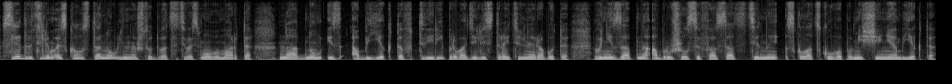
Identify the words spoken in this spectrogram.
Следователям СК установлено, что 28 марта на одном из объектов Твери проводились строительные работы. Внезапно обрушился фасад стены складского помещения объекта.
